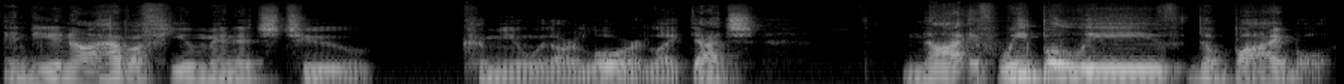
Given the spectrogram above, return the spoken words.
And do you not have a few minutes to commune with our Lord? Like that's not, if we believe the Bible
